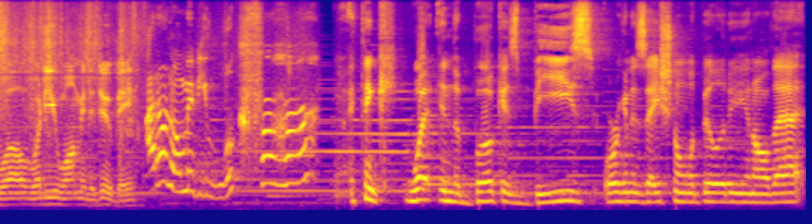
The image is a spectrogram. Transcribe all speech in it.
Well, what do you want me to do, Bee? I don't know, maybe look for her? I think what in the book is Bee's organizational ability and all that,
